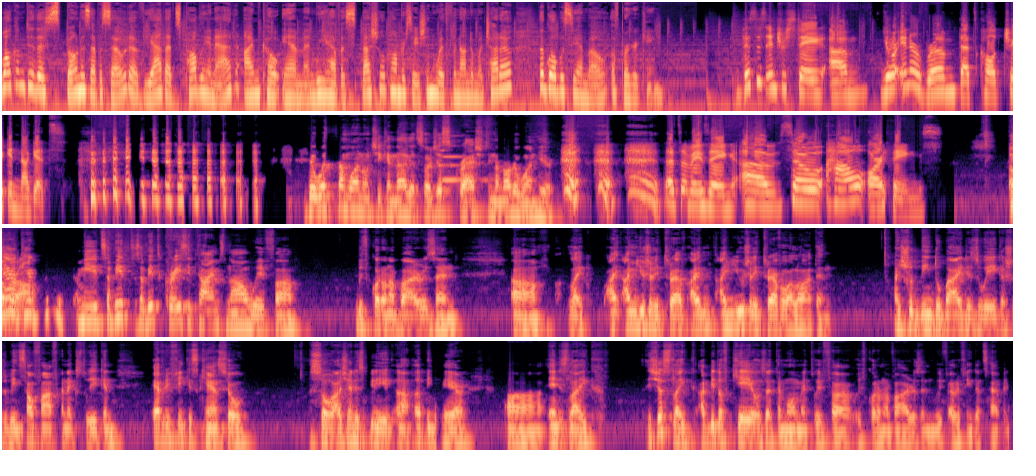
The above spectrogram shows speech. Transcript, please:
Welcome to this bonus episode of Yeah, That's Probably an Ad. I'm Ko Im, and we have a special conversation with Fernando Machado, the global CMO of Burger King. This is interesting. Um, you're in a room that's called Chicken Nuggets. there was someone on Chicken Nuggets, so I just crashed in another one here. that's amazing. Um, so, how are things? Yeah, I mean, it's a bit it's a bit crazy times now with um, with coronavirus and um, like I, I'm usually travel I'm I usually travel a lot and I should be in Dubai this week. I should be in South Africa next week, and everything is canceled. So agenda is pretty uh, up in the air, uh, and it's like it's just like a bit of chaos at the moment with uh, with coronavirus and with everything that's happening.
